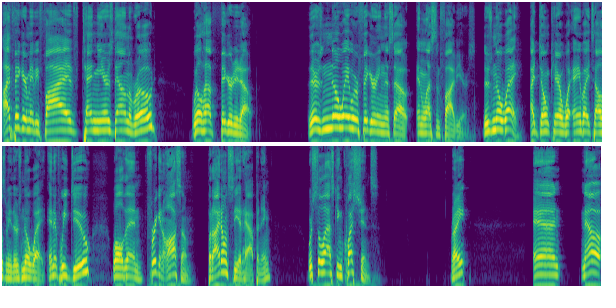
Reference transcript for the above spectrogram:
I figure maybe five, ten years down the road, we'll have figured it out. There's no way we're figuring this out in less than five years. There's no way. I don't care what anybody tells me. There's no way. And if we do, well, then friggin' awesome. But I don't see it happening. We're still asking questions, right? And now,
